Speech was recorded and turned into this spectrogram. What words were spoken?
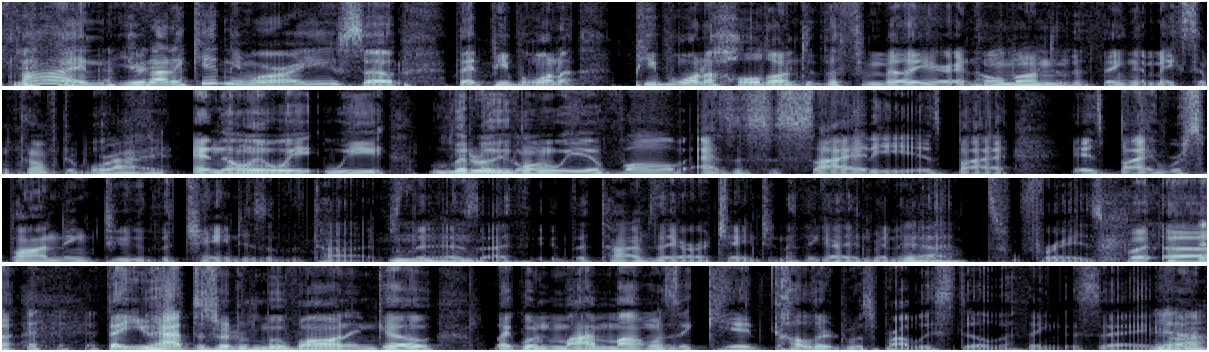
fine. You're not a kid anymore, are you? So that people want to people want to hold on to the familiar and hold on to mm-hmm. the thing that makes them comfortable. Right. And the only way we literally the only way we evolve as a society is by is by responding to the changes of the times. The, as I th- the times they are changing. I think I invented Mm-hmm. Yeah. that phrase, but uh, that you have to sort of move on and go. Like when my mom was a kid, colored was probably still the thing to say. Or, Yeah.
